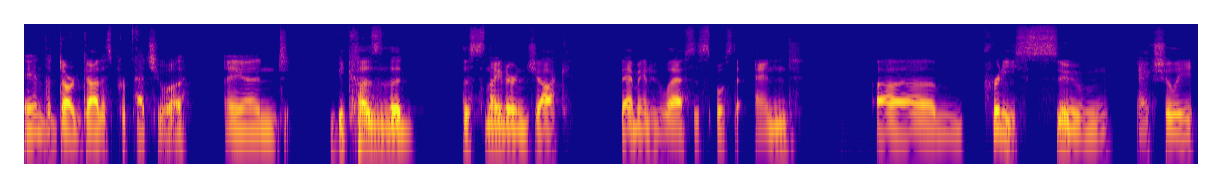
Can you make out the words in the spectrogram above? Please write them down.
and the Dark Goddess Perpetua. And because the the Snyder and Jock Batman who laughs is supposed to end um, pretty soon, actually.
